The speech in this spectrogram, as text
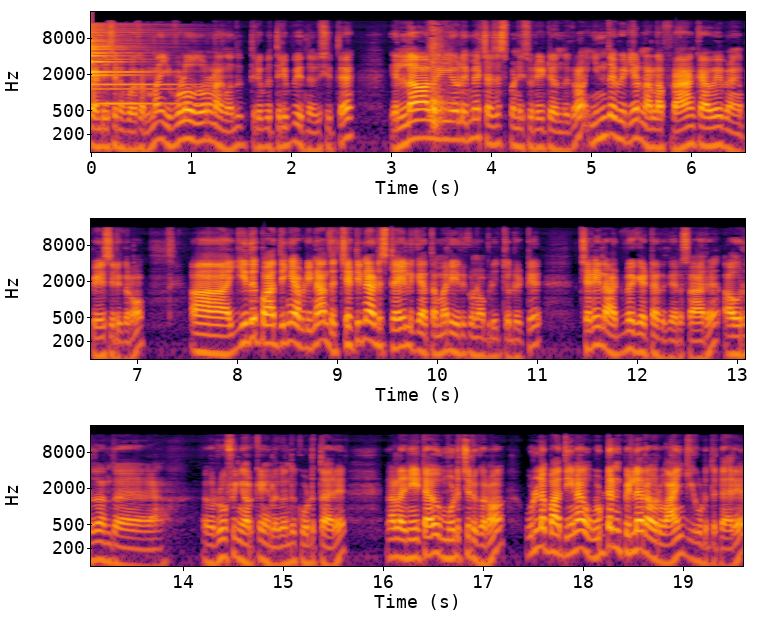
கண்டிஷனுக்கோசரம் தான் இவ்வளோ தூரம் நாங்கள் வந்து திருப்பி திருப்பி இந்த விஷயத்த எல்லா வீடியோலையுமே சஜஸ்ட் பண்ணி சொல்லிட்டு வந்துக்கிறோம். இந்த வீடியோ நல்லா ஃப்ராங்காகவே நாங்கள் பேசியிருக்கிறோம். இது பார்த்தீங்க அப்படின்னா அந்த செட்டிநாடு ஸ்டைலுக்கு ஏற்ற மாதிரி இருக்கணும் அப்படின்னு சொல்லிட்டு சென்னையில் அட்வொகேட்டாக இருக்கார் சார். அவர் தான் அந்த ரூஃபிங் ஒர்க்கை எங்களுக்கு வந்து கொடுத்தாரு. நல்லா நீட்டாகவே முடிச்சிருக்கிறோம். உள்ளே பார்த்தீங்கன்னா உட்டன் பில்லர் அவர் வாங்கி கொடுத்துட்டாரு.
